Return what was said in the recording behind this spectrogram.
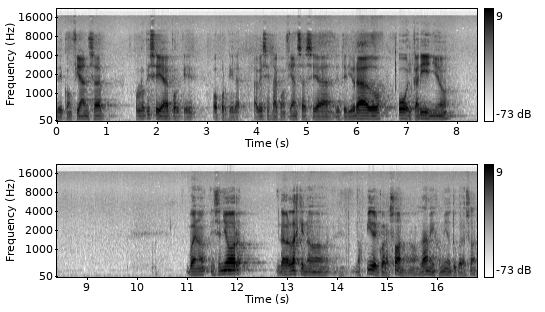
de, confianza, por lo que sea, porque, o porque a veces la confianza se ha deteriorado, o el cariño, Bueno, el Señor, la verdad es que no, nos pide el corazón, ¿no? Dame, hijo mío, tu corazón.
